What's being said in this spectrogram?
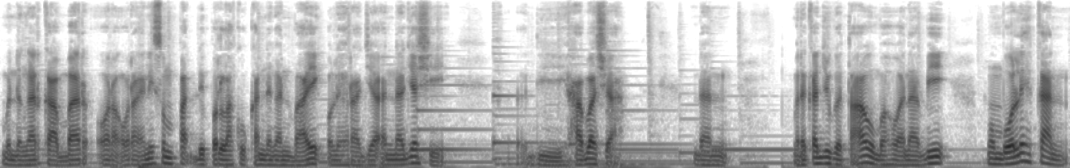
mendengar kabar orang-orang ini sempat diperlakukan dengan baik oleh Raja An-Najasyi eh, di Habasyah. Dan mereka juga tahu bahwa Nabi membolehkan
